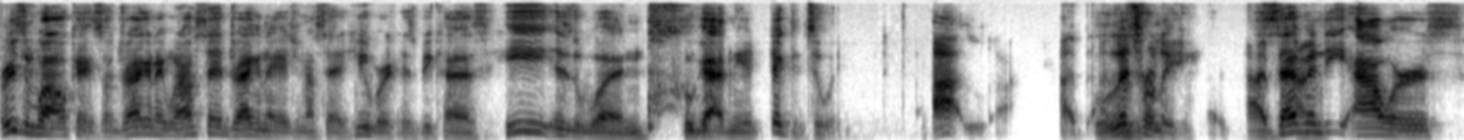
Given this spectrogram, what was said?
Reason why, okay, so Dragon Age, when I said Dragon Age and I said Hubert is because he is the one who got me addicted to it. I, I, I- Literally. I've- 70 hours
